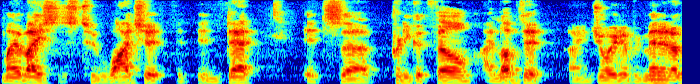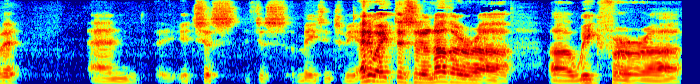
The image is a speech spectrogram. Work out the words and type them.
My advice is to watch it in- in depth. It's a pretty good film. I loved it. I enjoyed every minute of it, and it's just it's just amazing to me. Anyway, this is another uh, uh, week for uh,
